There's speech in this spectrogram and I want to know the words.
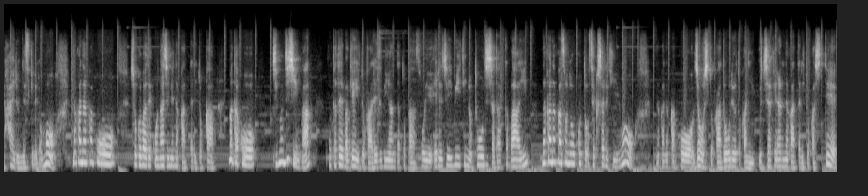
入るんですけれどもなかなかこう職場でこう馴染めなかったりとかまたこう自分自身が例えばゲイとかレズビアンだとかそういう LGBT の当事者だった場合なかなかそのことセクシャリティをなかなかこう上司とか同僚とかに打ち明けられなかったりとかして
